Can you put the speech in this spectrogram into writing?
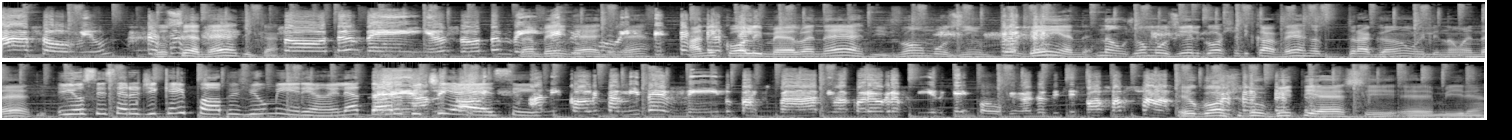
Ah, sou, viu? Você é nerd, cara? Sou também, eu sou também. Também nerd, fui. né? A Nicole Melo é nerd, João Mozinho também é nerd. Não, João Mozinho ele gosta de Caverna do Dragão, ele não é nerd. E o Cícero de K-pop, viu, Miriam? Ele adora é, o BTS. A Nicole, a Nicole tá me devendo participar de uma coreografia de K-pop, mas eu disse faça fato. Eu gosto do BTS, é, Miriam.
